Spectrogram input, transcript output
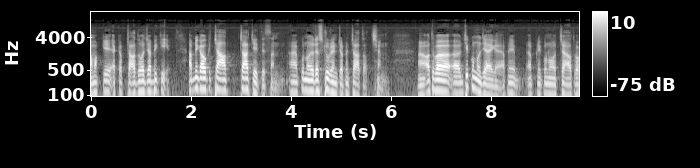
আমাকে এক কাপ চা দেওয়া যাবে কি? আপনি কাউকে চা চা চাইতেছেন কোনো রেস্টুরেন্টে আপনি চা চাচ্ছেন অথবা যে কোনো জায়গায় আপনি আপনি কোনো চা অথবা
